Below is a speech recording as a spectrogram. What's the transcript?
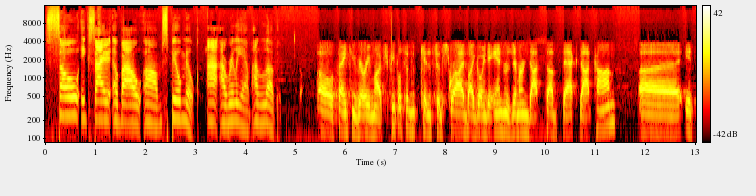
so excited about um, Spill Milk. I, I really am. I love it. Oh, thank you very much. People sub- can subscribe by going to andrewzimmern.substack.com uh, it's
